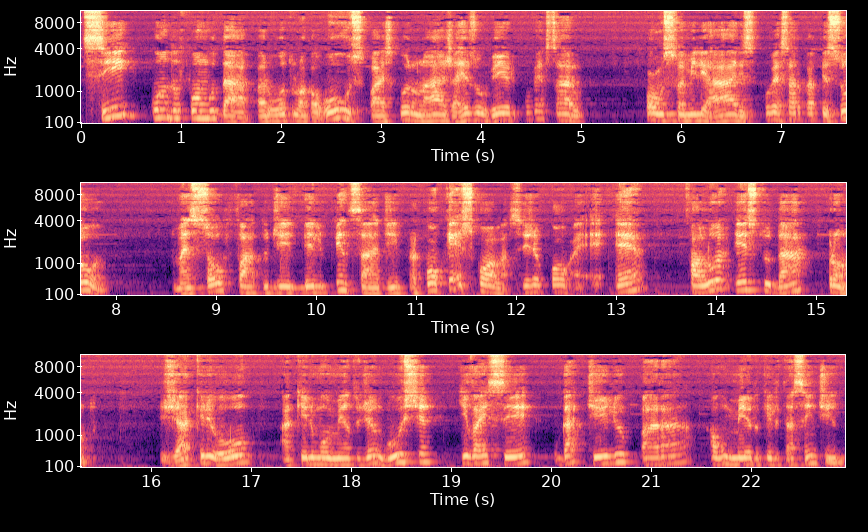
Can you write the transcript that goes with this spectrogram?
Se quando for mudar para o outro local, ou os pais foram lá, já resolveram, conversaram com os familiares, conversaram com a pessoa, mas só o fato de dele pensar de ir para qualquer escola, seja qual é, é falou estudar, pronto. Já criou aquele momento de angústia que vai ser o gatilho para o medo que ele está sentindo.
